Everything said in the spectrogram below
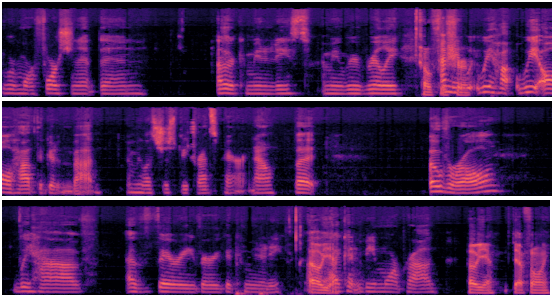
we're more fortunate than other communities. I mean, we really Oh, for I mean, sure. we we, ha- we all have the good and the bad. I mean, let's just be transparent now. But overall, we have a very, very good community. Oh, I- yeah. I couldn't be more proud. Oh yeah, definitely.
